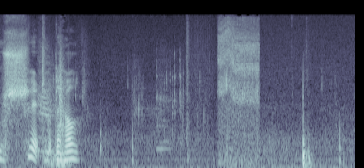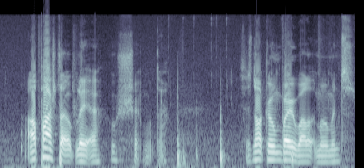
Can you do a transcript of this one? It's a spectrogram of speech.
Oh shit, what the hell? I'll patch that up later. Oh shit, what the? This is not going very well at the moment.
